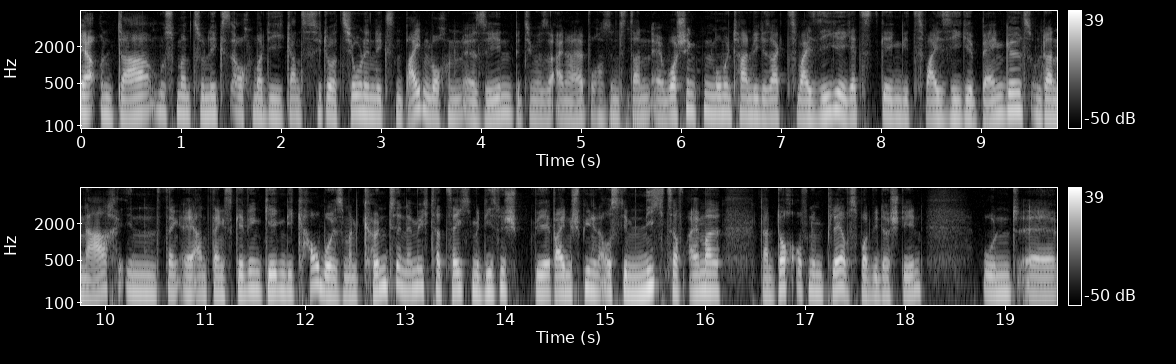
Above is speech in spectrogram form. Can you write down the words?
Ja, und da muss man zunächst auch mal die ganze Situation in den nächsten beiden Wochen äh, sehen, beziehungsweise eineinhalb Wochen sind es dann. Äh, Washington momentan, wie gesagt, zwei Siege, jetzt gegen die zwei Siege Bengals und danach in, äh, an Thanksgiving gegen die Cowboys. Man könnte nämlich tatsächlich mit diesen Sp beiden Spielen aus dem Nichts auf einmal dann doch auf einem Playoff-Spot widerstehen. Und äh,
